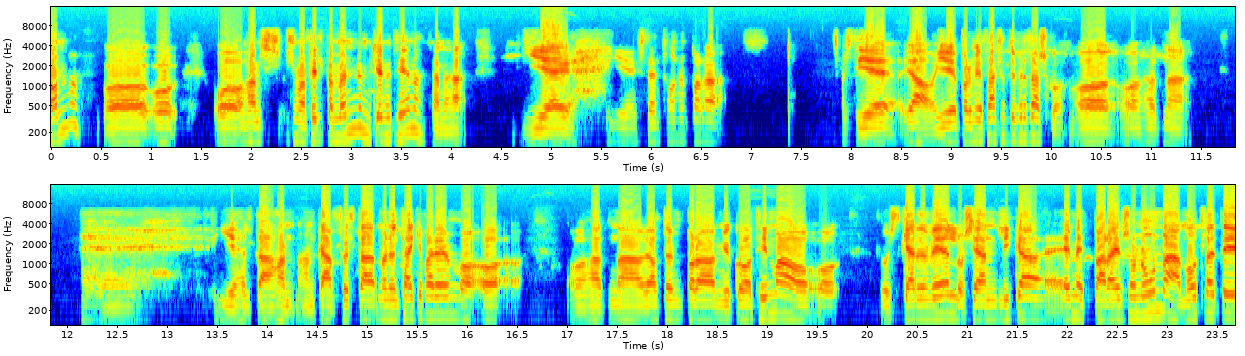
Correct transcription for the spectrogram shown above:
Nonna og hans svona fylgda mönnum genið tíðina. Þannig að ég, ég stend honum bara ég, já, ég er bara mjög þakklátt fyrir það sko og, og hérna eh, ég held að hann, hann gaf fullt að mönnum tækifærum og, og, og hérna við áttum bara mjög góða tíma og, veist, gerðum vel og séðan líka einmitt bara eins og núna, mótlæti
